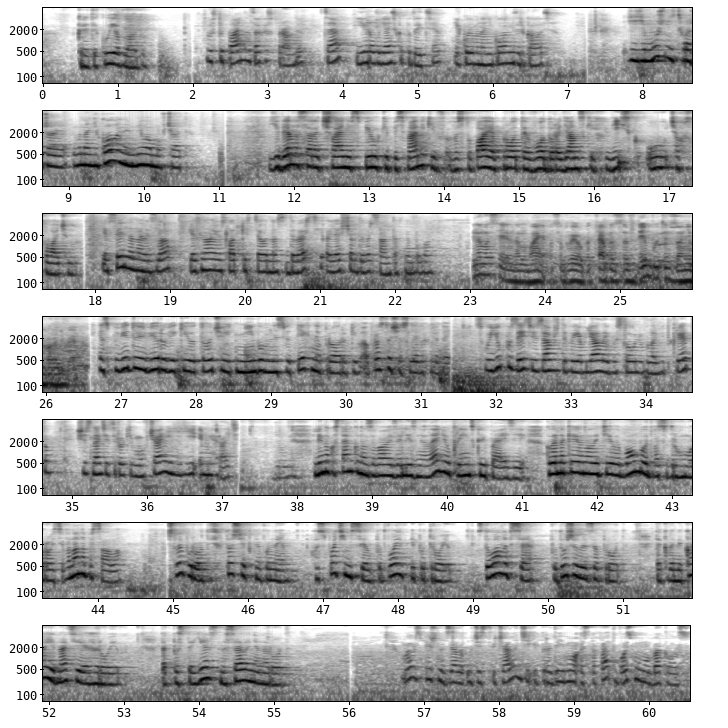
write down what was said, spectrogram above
критикує владу. Виступає на захист правди. Це її громадянська позиція, якою вона ніколи не зрікалася. Її мужність вражає, вона ніколи не вміла мовчати. Єдина серед членів спілки письменників виступає проти вводу радянських військ у Чехословаччину. Я сильна навіть зла. Я знаю, слабкість це одна з диверсій, а я ще в диверсантах не була. Інна Васильівна має особливу потребу завжди бути в зоні боротьби. Я сповідую віру, в якій оточують нібом не святих, не пророків, а просто щасливих людей. Свою позицію завжди виявляла і висловлювала відкрито 16 років мовчання її еміграції. Ліну Костенко називають залізною леді української поезії. Коли на Київ налетіли бомби у 22-му році, вона написала: Йшли боротись, хто ж як не вони. Господь їм сил подвоїв і потроїв. Здолали все, подужили запрот. Так виникає нація героїв. Так постає з населення народ. Ми успішно взяли участь у челенджі і передаємо естафету 8 Б класу.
